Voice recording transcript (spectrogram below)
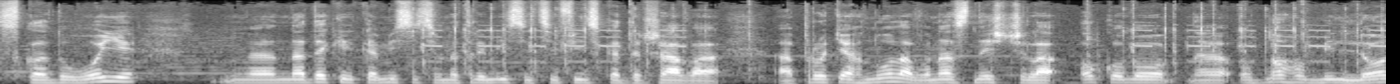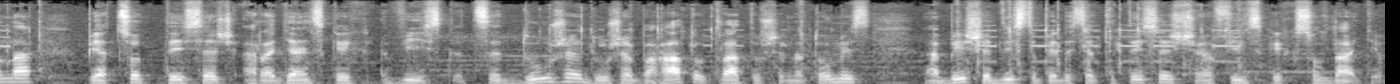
складової. Е, На декілька місяців, на три місяці фінська держава е, протягнула. Вона знищила около 1 мільйона 500 тисяч радянських військ. Це дуже дуже багато, втративши натомість е, більше 250 тисяч е, фінських солдатів.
